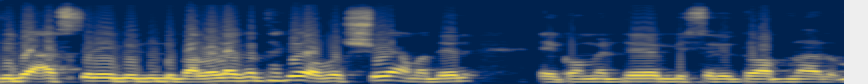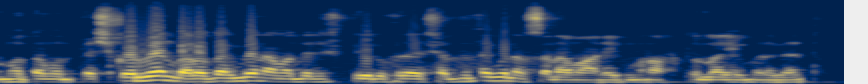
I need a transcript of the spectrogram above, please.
যদি আজকের এই ভিডিওটি ভালো লাগে থাকে, অবশ্যই আমাদের এই কমেন্টে বিস্তারিত আপনার মতামত পেশ করবেন। ভালো থাকবেন, আমাদের সাথে থাকবেন আসসালামু আলাইকুম রহমতুল্লাহ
